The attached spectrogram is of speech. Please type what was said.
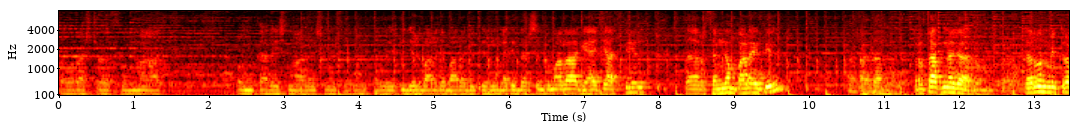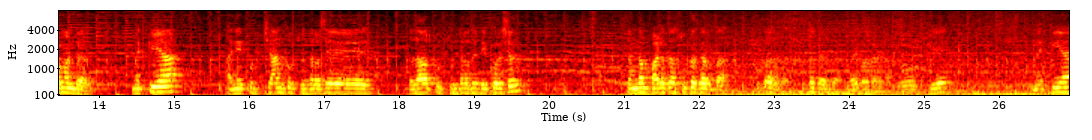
सौराष्ट्र सोमनाथ ओंकारेश महाराष्ट्र सर्व सर्व एक जेड बाराच्या बारा ज्योतिर्लिंगाचे दर्शन तुम्हाला घ्यायचे असतील तर संगमपाडा येथील प्रतापनगर तरुण मित्र मंडळ. नक्की या. आणि खूप छान खूप सुंदर असे सजावट खूप सुंदर असे डेकोरेशन. संगमपाड्याचा सुख करता. सुख सुख करता. ओके नक्की या.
